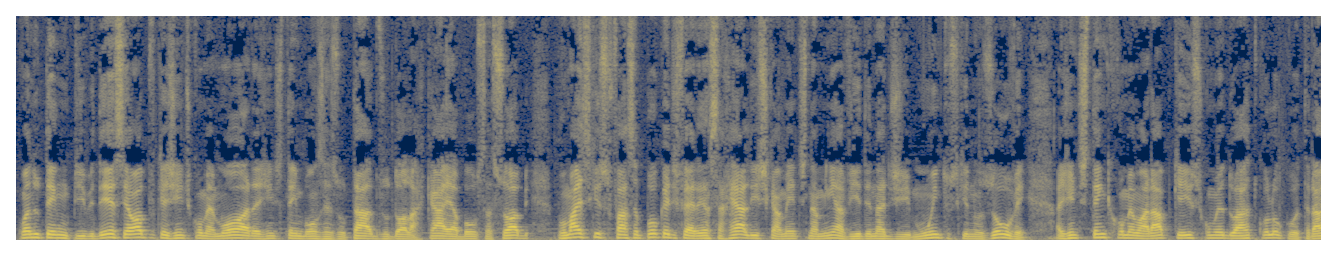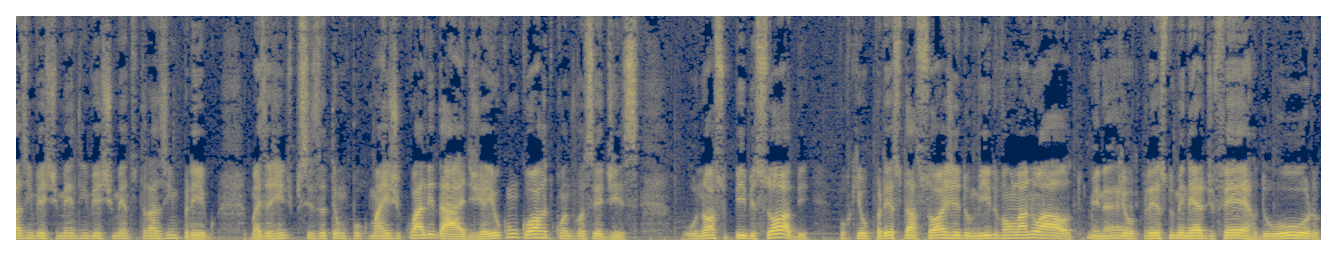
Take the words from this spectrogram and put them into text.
quando tem um PIB desse, é óbvio que a gente comemora, a gente tem bons resultados, o dólar cai, a bolsa sobe. Por mais que isso faça pouca diferença realisticamente na minha vida e na de muitos que nos ouvem, a gente tem que comemorar porque isso, como o Eduardo colocou, traz investimento, investimento traz emprego. Mas a gente precisa ter um pouco mais de qualidade. E aí eu concordo quando você diz, o nosso PIB sobe porque o preço da soja e do milho vão lá no alto. Minério. Porque o preço do minério de ferro, do ouro,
